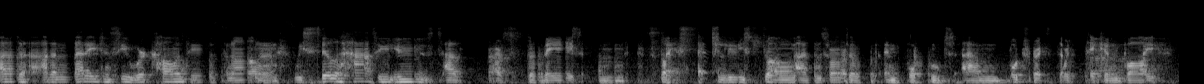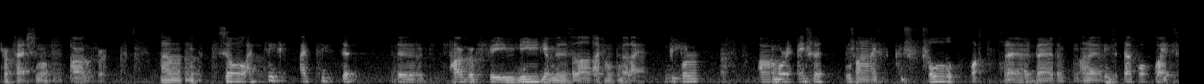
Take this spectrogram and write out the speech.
as, a, an ad agency, we're commenting on the phenomenon. We still have to use as our surveys um, exceptionally strong and sort of important um, portraits that were taken by professional photographers. Um, so I think I think that the photography medium is alive and well. People are more interested in trying to control what's out about them, and I think that's why it's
